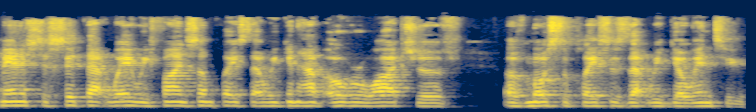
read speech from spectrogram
manage to sit that way we find some place that we can have overwatch of of most of the places that we go into.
